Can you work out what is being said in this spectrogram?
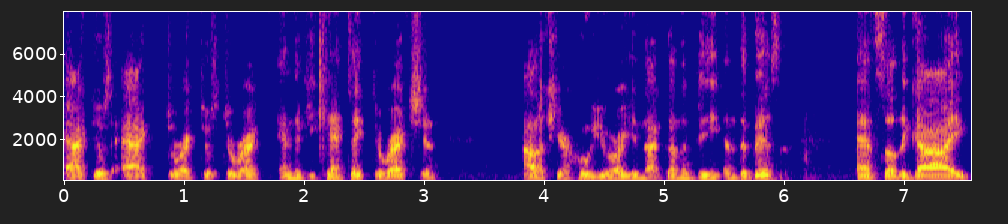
Actors act, directors direct, and if you can't take direction, I don't care who you are, you're not going to be in the business. And so the guy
